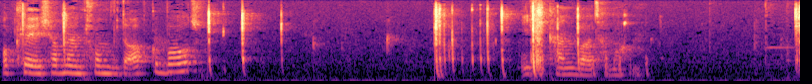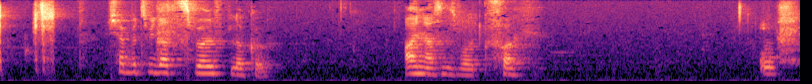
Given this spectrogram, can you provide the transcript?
Okay, ich habe meinen Turm wieder abgebaut. Ich kann weitermachen. Ich habe jetzt wieder zwölf Blöcke. Einer ist ins Wort gefallen. Uff.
